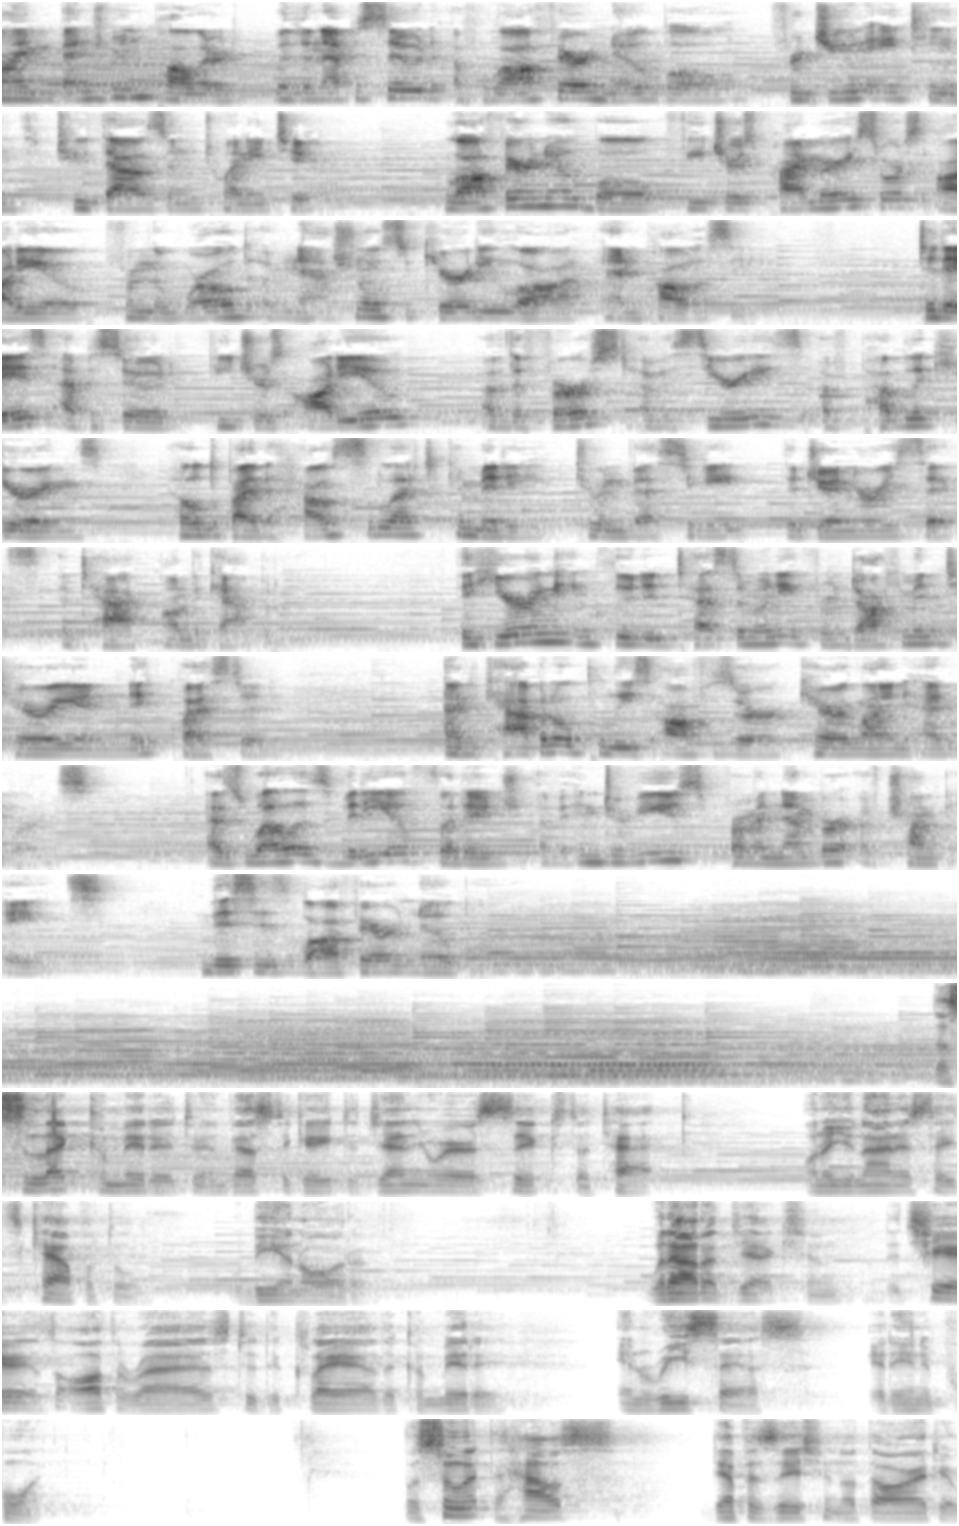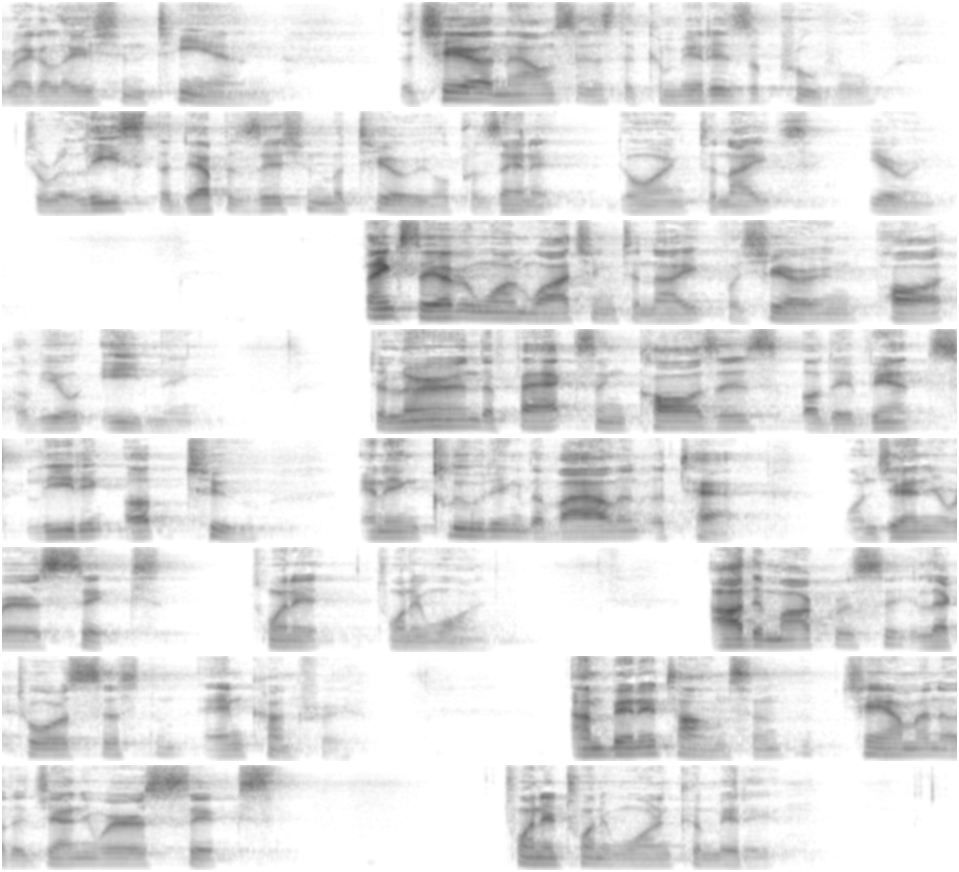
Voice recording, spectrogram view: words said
I'm Benjamin Pollard with an episode of Lawfare No Bull for June 18th, 2022. Lawfare No Bull features primary source audio from the world of national security law and policy. Today's episode features audio of the first of a series of public hearings held by the House Select Committee to investigate the January 6th attack on the Capitol. The hearing included testimony from documentarian Nick Quested and Capitol Police Officer Caroline Edwards, as well as video footage of interviews from a number of Trump aides. This is Lawfare No Bull. The Select Committee to investigate the January 6th attack on the United States Capitol will be in order. Without objection, the chair is authorized to declare the committee in recess at any point. Pursuant to House Deposition Authority Regulation 10, the chair announces the committee's approval to release the deposition material presented during tonight's hearing. Thanks to everyone watching tonight for sharing part of your evening to learn the facts and causes of the events leading up to and including the violent attack on January 6, 2021. Our democracy, electoral system, and country. I'm Bennie Thompson, chairman of the January 6, 2021 committee.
